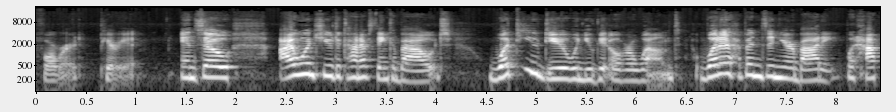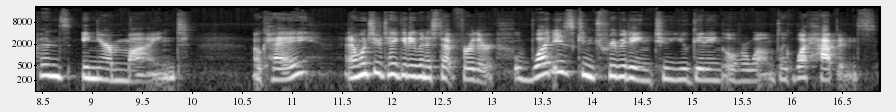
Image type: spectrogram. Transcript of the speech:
forward. Period. And so I want you to kind of think about what do you do when you get overwhelmed? What happens in your body? What happens in your mind? Okay? And I want you to take it even a step further. What is contributing to you getting overwhelmed? Like, what happens?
